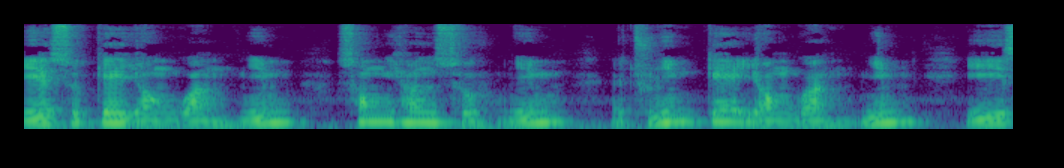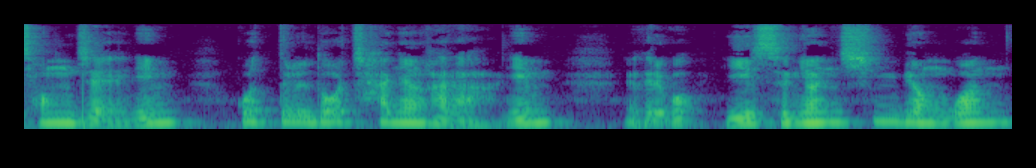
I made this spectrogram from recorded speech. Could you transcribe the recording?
예수께 영광님, 송현수님, 주님께 영광님, 이성재님, 꽃들도 찬양하라님, 그리고 이승현, 신병권,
